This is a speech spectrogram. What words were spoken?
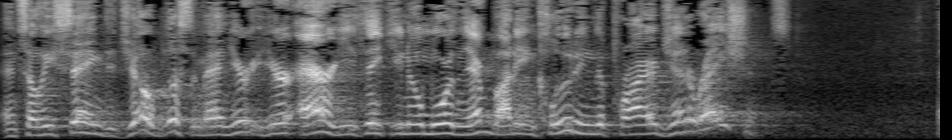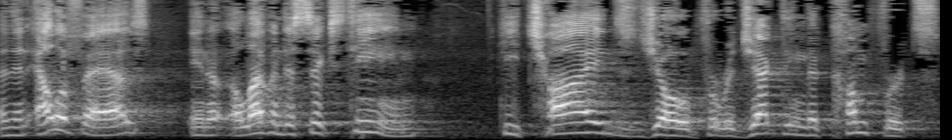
And so he's saying to Job, listen, man, you're, you're arrogant. You think you know more than everybody, including the prior generations. And then Eliphaz, in 11 to 16, he chides Job for rejecting the comforts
